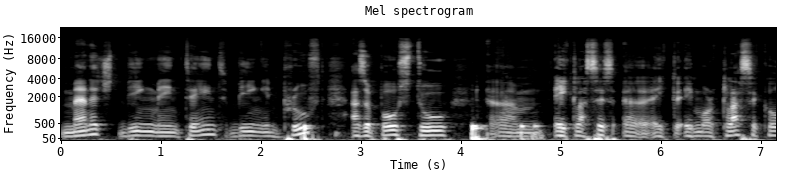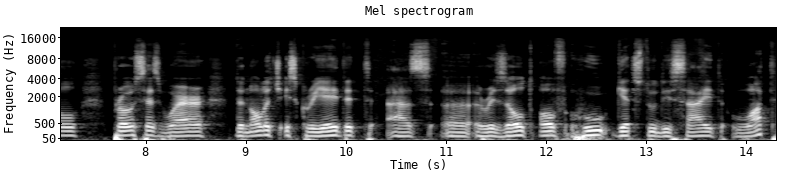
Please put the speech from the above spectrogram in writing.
managed, being maintained, being improved, as opposed to um, a, uh, a, a more classical process where the knowledge is created as a, result of who gets to decide what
